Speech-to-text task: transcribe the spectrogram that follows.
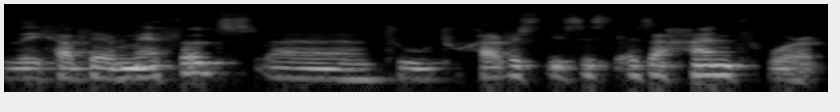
they have their methods uh, to to harvest this as a hand work.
